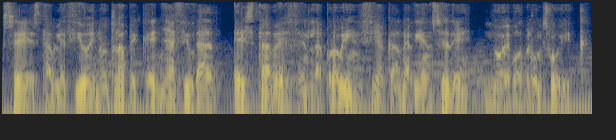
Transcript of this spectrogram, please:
Se estableció en otra pequeña ciudad, esta vez en la provincia canadiense de Nuevo Brunswick.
